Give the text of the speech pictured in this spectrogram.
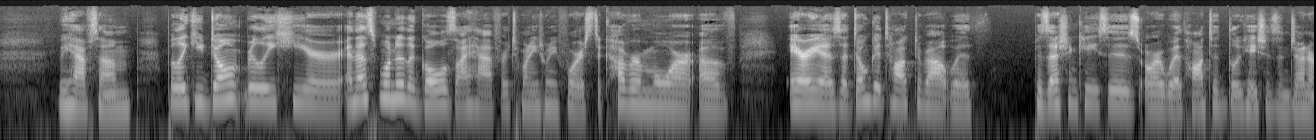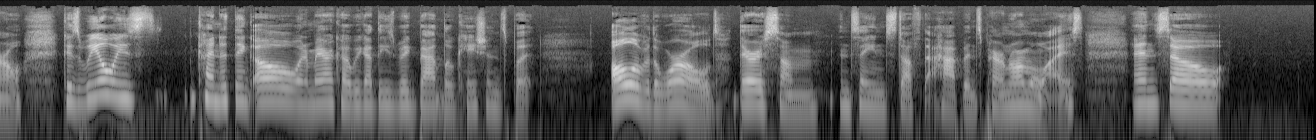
we have some. But like you don't really hear and that's one of the goals i have for 2024 is to cover more of areas that don't get talked about with possession cases or with haunted locations in general. Because we always kind of think oh in america we got these big bad locations but all over the world there is some insane stuff that happens paranormal wise. And so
